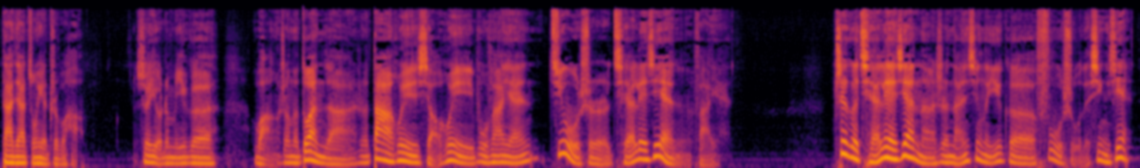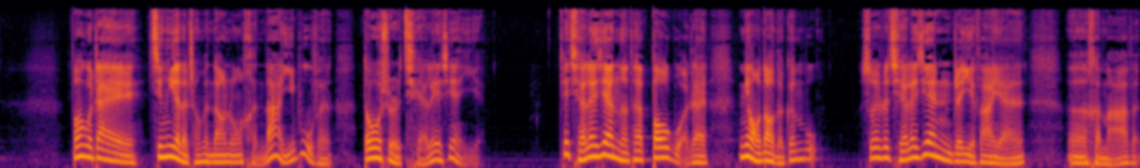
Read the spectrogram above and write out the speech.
大家总也治不好，所以有这么一个网上的段子啊，说大会小会不发炎，就是前列腺发炎。这个前列腺呢是男性的一个附属的性腺，包括在精液的成分当中，很大一部分。都是前列腺液，这前列腺呢，它包裹在尿道的根部，所以说前列腺这一发炎，呃，很麻烦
